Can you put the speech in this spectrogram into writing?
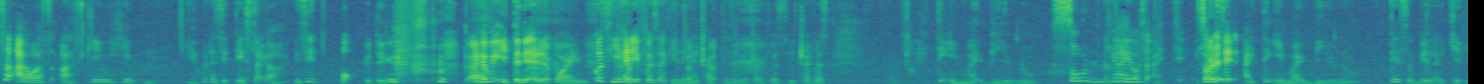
So I was asking him, "Mm, yeah, what does it taste like? Ah, Is it pork you think? I haven't eaten it at that point. Because he had it first. Okay, let me try first, let me try first. He try first. I think it might be, you know. so nice. Yeah, he was like, I think Sorry? he said, I think it might be, you know. Tastes a bit like it.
